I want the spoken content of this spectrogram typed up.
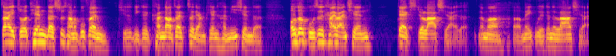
在昨天的市场的部分，其实你可以看到，在这两天很明显的。欧洲股市开盘前，DAX 就拉起来了，那么呃美股也跟着拉起来。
